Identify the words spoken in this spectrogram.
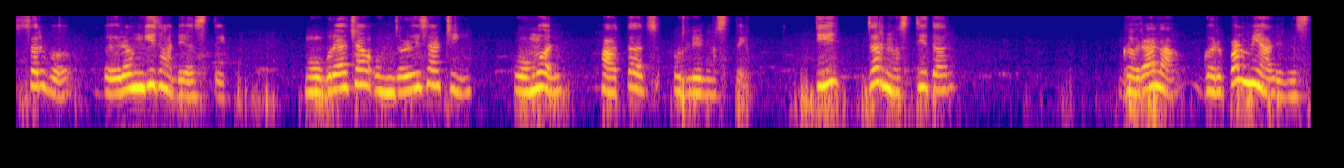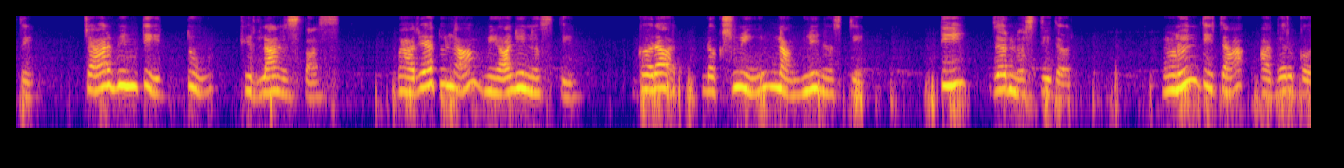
सर्व बेरंगी झाले असते. मोगऱ्याच्या उंजळीसाठी कोमल हातच उरले नसते. ती जर नसती तर? घराला घरपण मिळाले नसते. चार भिंतीत तू फिरला नसतास. भार्या तुला मिळाली नसती. घरात लक्ष्मी नांदली नसती. ती जर नसती तर? म्हणून तिचा आदर कर.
